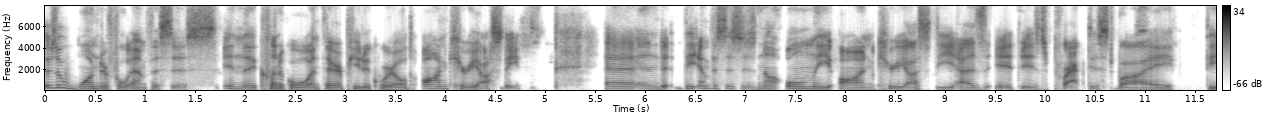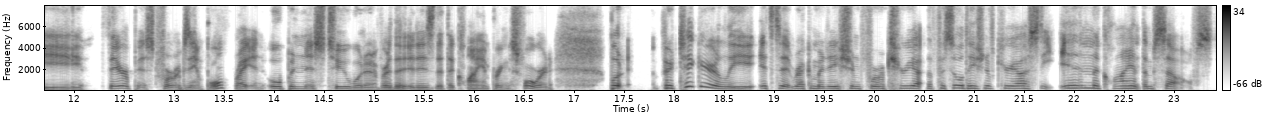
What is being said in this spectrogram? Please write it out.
There's a wonderful emphasis in the clinical and therapeutic world on curiosity. And the emphasis is not only on curiosity as it is practiced by the therapist, for example, right? An openness to whatever it is that the client brings forward, but particularly it's a recommendation for curio- the facilitation of curiosity in the client themselves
